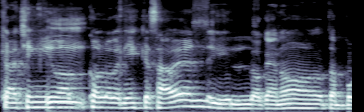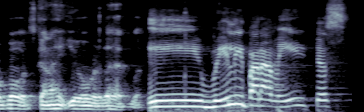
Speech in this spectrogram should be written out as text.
Catching you Y- up con lo que tienes que saber y lo que no, tampoco it's gonna hit you over the head with. Y really para mí, just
